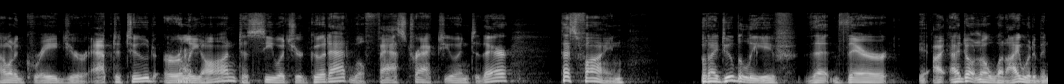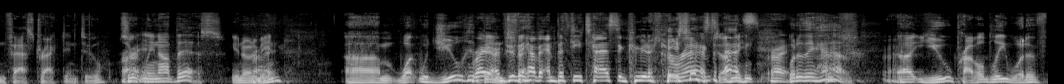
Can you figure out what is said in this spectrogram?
I want to grade your aptitude early on to see what you're good at we'll fast track you into there that's fine. But I do believe that there I, I don't know what I would have been fast tracked into certainly not this you know what I mean um, what would you have Right. been Do they have empathy tests and communication Correct. I mean, right. what do they have? Uh, you probably would have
